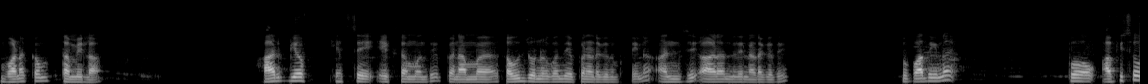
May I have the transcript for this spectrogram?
வணக்கம் தமிழா. ஆர்பிஎஃப் எஸ்ஏ எக்ஸாம் வந்து இப்போ நம்ம சவுத் ஜோனருக்கு வந்து எப்போ நடக்குதுன்னு பார்த்தீங்கன்னா அஞ்சு ஆறாம் தேதி நடக்குது. இப்போ பார்த்தீங்கன்னா இப்போது அஃபீஸோ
